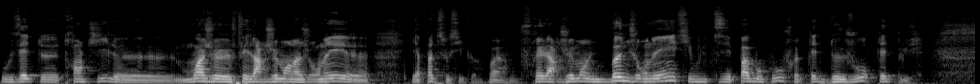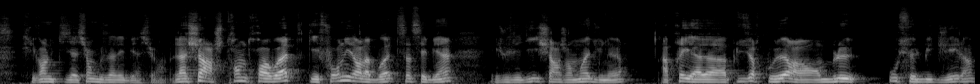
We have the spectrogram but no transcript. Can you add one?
Vous êtes euh, tranquille. Euh, moi, je fais largement la journée. Il euh, n'y a pas de souci. Voilà, vous ferez largement une bonne journée. Si vous l'utilisez pas beaucoup, vous ferez peut-être deux jours, peut-être plus suivant l'utilisation que vous avez bien sûr. La charge 33 watts qui est fournie dans la boîte, ça c'est bien. Et je vous ai dit, charge en moins d'une heure. Après, il y a plusieurs couleurs. Alors, en bleu, ou celui que j'ai là.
